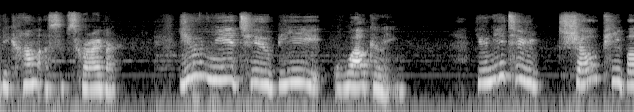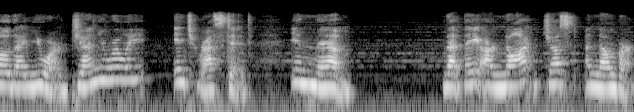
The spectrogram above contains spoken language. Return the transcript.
become a subscriber. You need to be welcoming. You need to show people that you are genuinely interested in them, that they are not just a number.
